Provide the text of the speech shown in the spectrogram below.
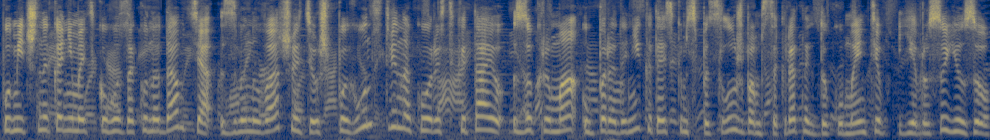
Помічника німецького законодавця звинувачують у шпигунстві на користь Китаю, зокрема у переданні китайським спецслужбам секретних документів Євросоюзу.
